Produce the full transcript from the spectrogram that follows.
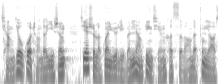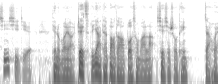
抢救过程的医生，揭示了关于李文亮病情和死亡的重要新细节。听众朋友，这次的亚太报道播送完了，谢谢收听，再会。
